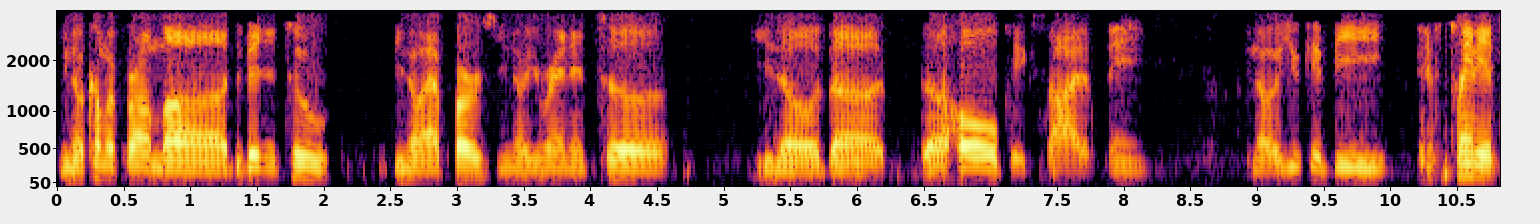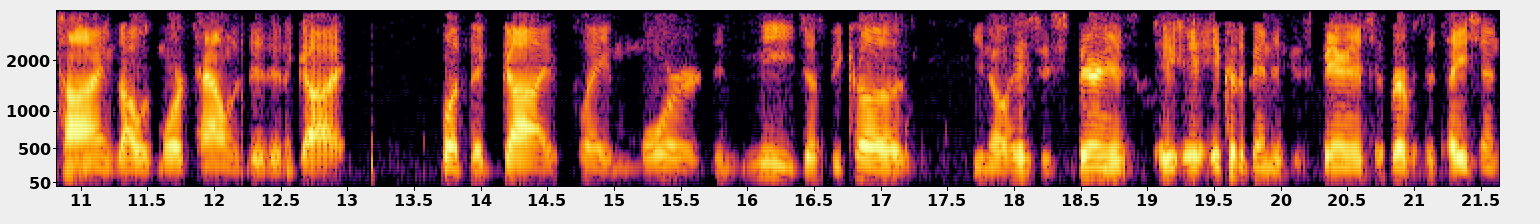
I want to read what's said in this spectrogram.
You know, coming from uh, Division two. You know, at first, you know, you ran into, you know, the the whole big side of things. You know, you could be. There's plenty of times I was more talented than a guy, but the guy played more than me just because, you know, his experience. It, it, it could have been his experience, his representation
